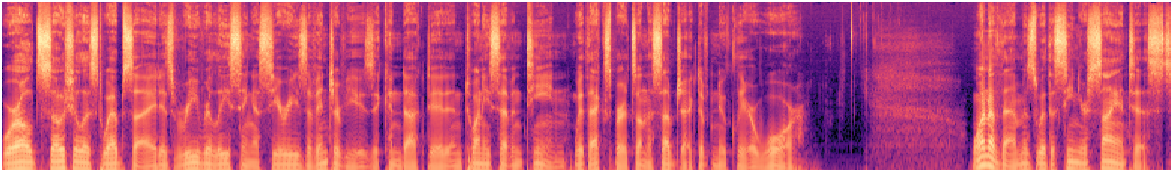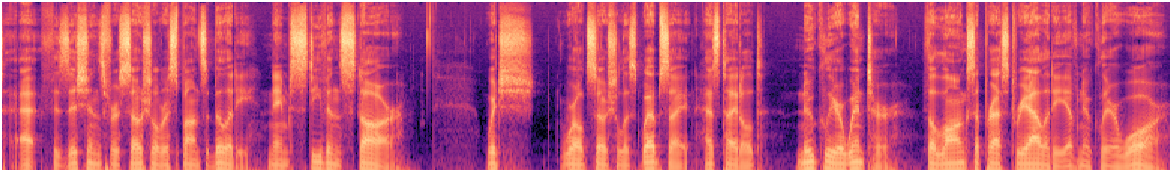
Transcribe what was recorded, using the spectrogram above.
World Socialist website is re-releasing a series of interviews it conducted in 2017 with experts on the subject of nuclear war. One of them is with a senior scientist at Physicians for Social Responsibility named Steven Starr, which World Socialist website has titled Nuclear Winter: The Long Suppressed Reality of Nuclear War.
